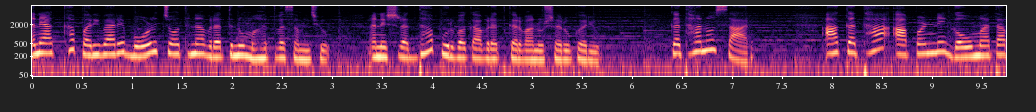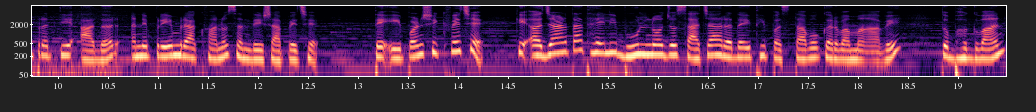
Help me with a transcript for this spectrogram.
અને આખા પરિવારે બોળ ચોથના વ્રતનું મહત્વ સમજ્યું. અને શ્રદ્ધાપૂર્વક આ વ્રત કરવાનું શરૂ કર્યું. કથાનો સાર. આ કથા આપણને ગૌમાતા પ્રત્યે આદર અને પ્રેમ રાખવાનો સંદેશ આપે છે. તે એ પણ શીખવે છે કે અજાણતા થયેલી ભૂલનો જો સાચા હૃદયથી પસ્તાવો કરવામાં આવે, તો ભગવાન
